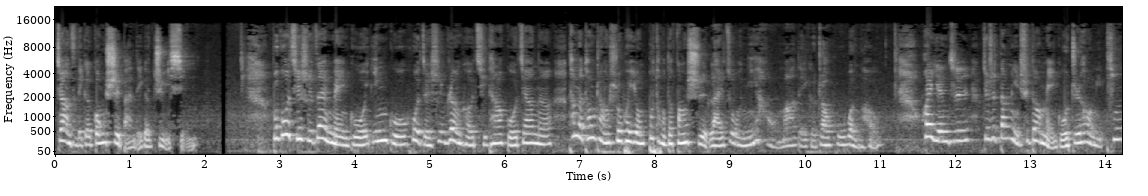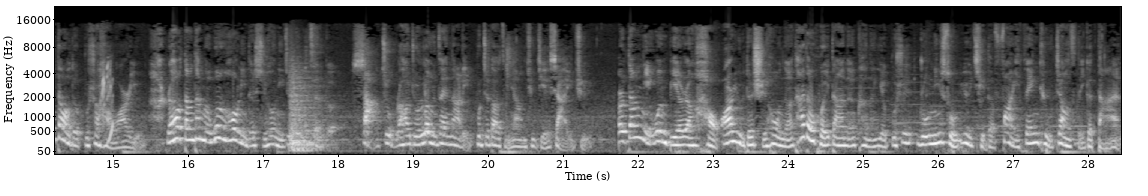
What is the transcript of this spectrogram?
这样子的一个公式版的一个句型。不过，其实在美国、英国或者是任何其他国家呢，他们通常是会用不同的方式来做“你好吗”的一个招呼问候。换言之，就是当你去到美国之后，你听到的不是 “How are you”，然后当他们问候你的时候，你就会整个傻住，然后就愣在那里，不知道怎么样去接下一句。而当你问别人 “How are you” 的时候呢，他的回答呢，可能也不是如你所预期的 “Fine, thank you” 这样子的一个答案。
